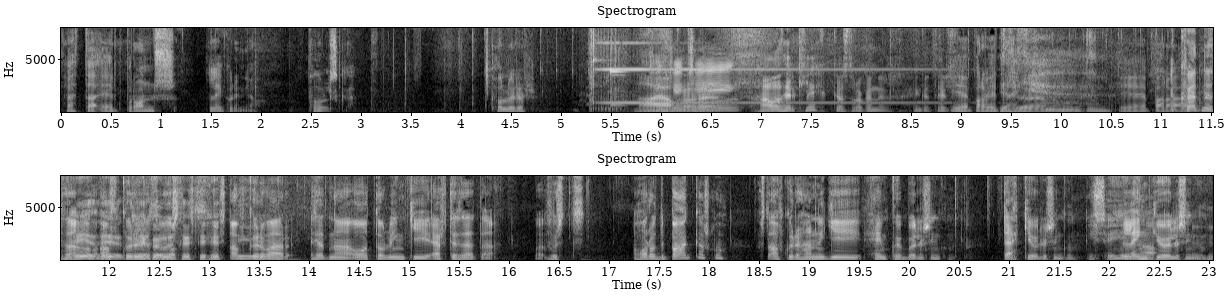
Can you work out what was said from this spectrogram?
Þetta er bronsleikurinn, já. Pólska. Pólverjar. Hafa þeir klikkað strákanir, inga til? Ég bara veit ekki. bara... En hvernig það? Við- Af- hverju, veist, 50-50. af hverju var hérna Otto Lingi eftir þetta? Horfa tilbaka sko? Veist, af hverju er hann ekki í heimkaupauðlýsingum, dekkiauðlýsingum, segi lengjuauðlýsingum?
